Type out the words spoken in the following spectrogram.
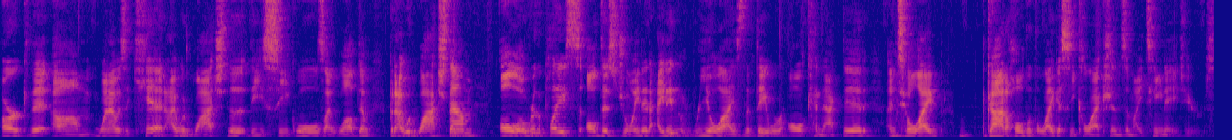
arc that um, when I was a kid, I would watch the these sequels. I loved them, but I would watch them all over the place, all disjointed. I didn't realize that they were all connected until I got a hold of the legacy collections in my teenage years.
